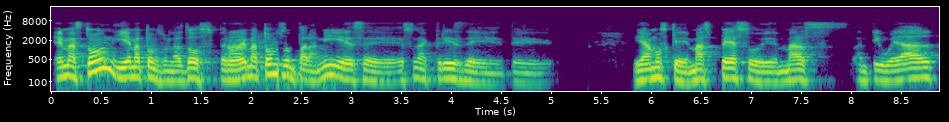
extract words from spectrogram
Emma Stone y Emma Thompson, las dos, pero ah, Emma Thompson para mí es, eh, es una actriz de, digamos que de más peso y de más antigüedad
